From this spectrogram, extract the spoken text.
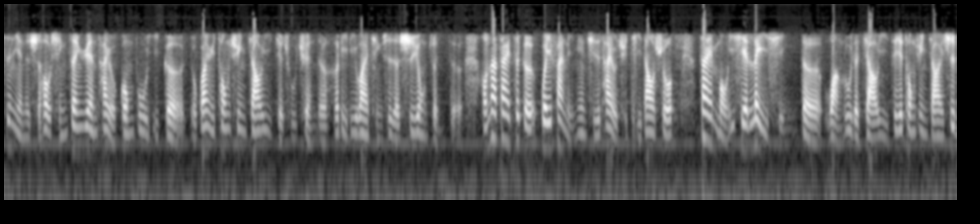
四年的时候，行政院它有公布一个有关于通讯交易解除权的合理例外情势的适用准则。好，那在这个规范里面，其实他有去提到说，在某一些类型。的网络的交易，这些通讯交易是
